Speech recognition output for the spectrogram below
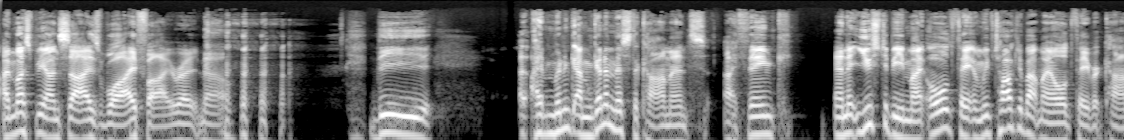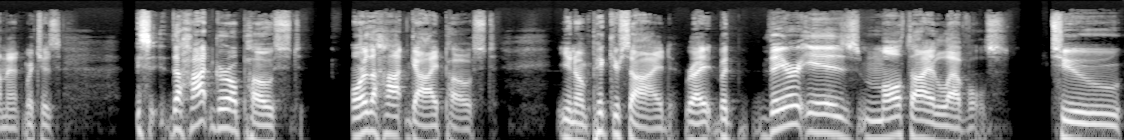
I must be on Cy's Wi-Fi right now. the I'm gonna I'm gonna miss the comments. I think, and it used to be my old favorite, and we've talked about my old favorite comment, which is, is the hot girl post or the hot guy post. You know, pick your side, right? But there is multi levels to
